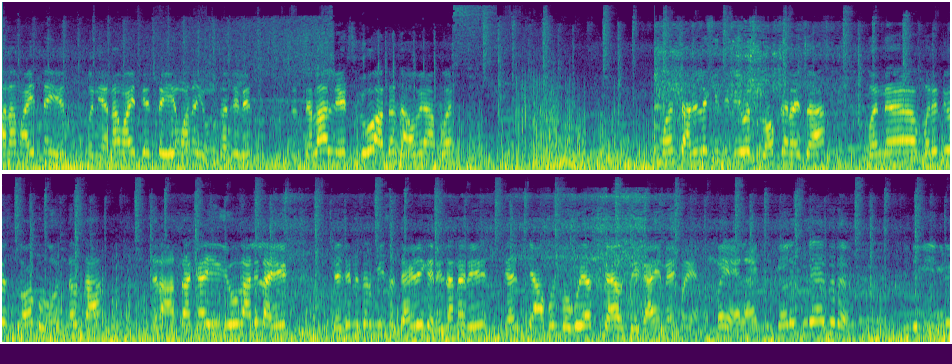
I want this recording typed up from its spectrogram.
मला माहीत नाही आहेत पण यांना माहीत आहेत तर हे मला घेऊन चाललेले आहेत. तर चला लेट्स गो आता जाऊया आपण. मन चाललेलं किती दिवस ब्लॉग करायचा? पण बरेच दिवस ब्लॉग होत नव्हता. तर आता काही योग आलेला आहे. त्याच्यानंतर मी संध्याकाळी घरी जाणार आहे. त्या आपण बघूयात काय होते काय नाही. मुंबई यायला कुठे कुठे आहे तर? की इकडे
